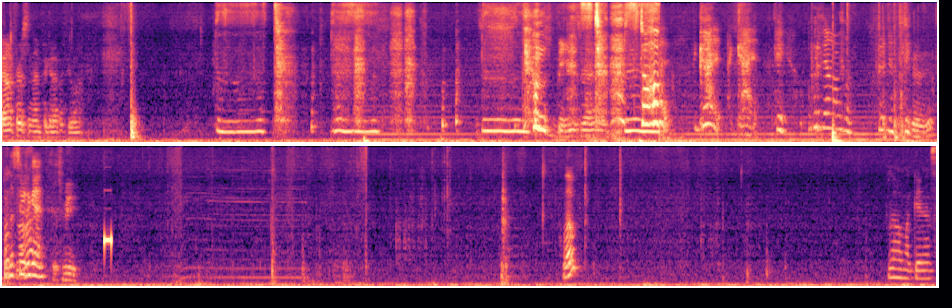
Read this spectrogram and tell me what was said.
Down first and then pick it up if you want. Bees around. Stop. I got it. I got it. Okay, put it down on this one. Put it down. Okay, let's do it again. It's me. Hello? Oh my goodness.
